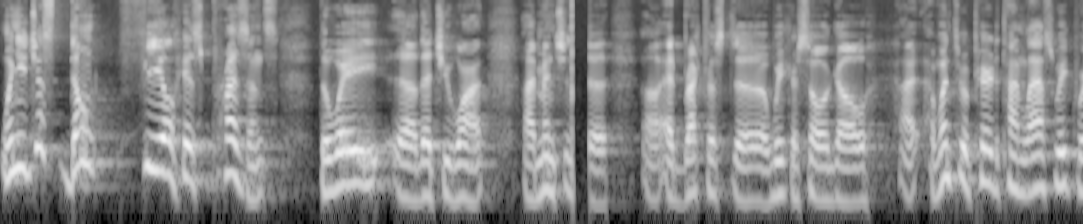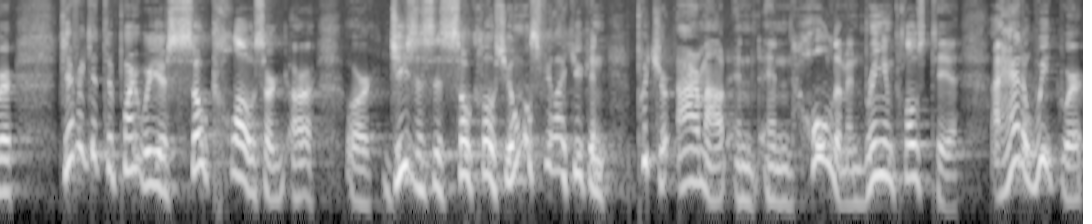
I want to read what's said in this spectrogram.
when you just don't feel His presence the way uh, that you want, I mentioned uh, uh, at breakfast a week or so ago, I, I went through a period of time last week where do you ever get to a point where you're so close, or, or, or Jesus is so close, you almost feel like you can put your arm out and, and hold him and bring him close to you? I had a week where,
